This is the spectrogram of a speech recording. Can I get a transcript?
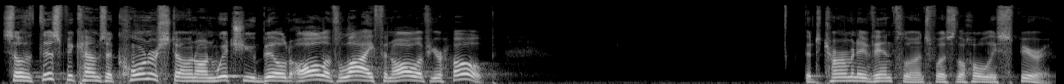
So that this becomes a cornerstone on which you build all of life and all of your hope. The determinative influence was the Holy Spirit.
